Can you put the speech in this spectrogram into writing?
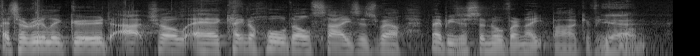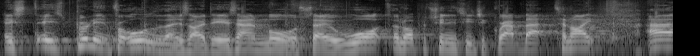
It's a really good actual uh, kind of hold all size as well. Maybe just an overnight bag if you Yeah. want. It's, it's brilliant for all of those ideas and more. So, what an opportunity to grab that tonight. Uh,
